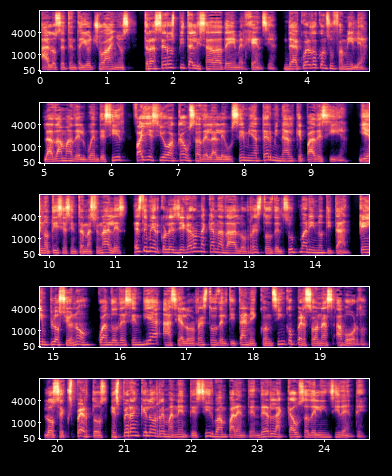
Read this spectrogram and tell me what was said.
a los 78 años tras ser hospitalizada de emergencia. De acuerdo con su familia, la dama del buen decir falleció a causa de la leucemia terminal que padecía. Y en noticias internacionales, este miércoles llegaron a Canadá los restos del submarino Titán, que implosionó cuando descendía hacia los restos del Titanic con cinco personas a bordo. Los expertos esperan que los remanentes sirvan para entender la causa del incidente.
